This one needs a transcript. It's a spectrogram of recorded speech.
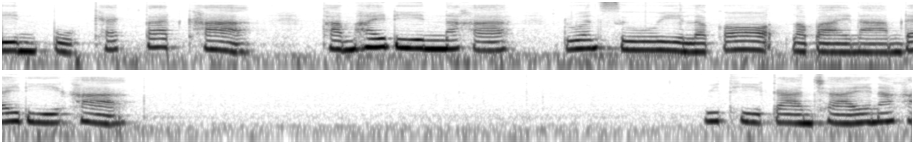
ดินปลูกแคคตัสค่ะทำให้ดินนะคะร่วนซุยแล้วก็ระบายน้ำได้ดีค่ะ วิธีการใช้นะค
